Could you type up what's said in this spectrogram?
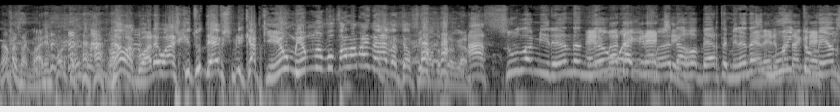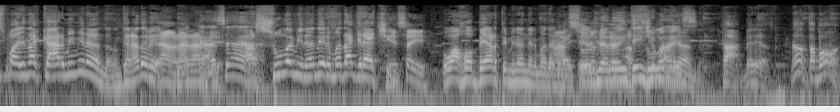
Não, mas agora é importante. Não, agora eu acho que tu deve explicar, porque eu mesmo não vou falar mais nada até o final do programa. A Sula Miranda não irmã da é irmã Gretchen. da Roberta Miranda Ela é e da muito menos Marina Carmen Miranda. Não tem nada a ver. Não, não, Na casa. A Sula Miranda é irmã da Gretchen. Isso aí. Ou a Roberta Miranda é irmã da A Gretchen. Eu já não entendi mais. Miranda. Tá, beleza. Não, tá bom.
